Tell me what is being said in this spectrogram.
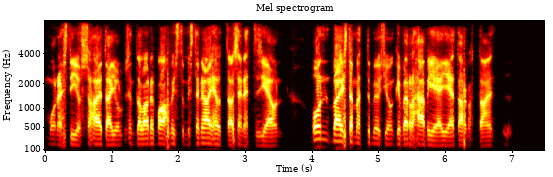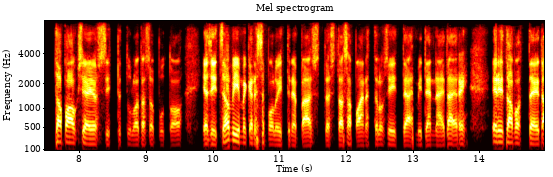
monesti, jossa haetaan julkisen talouden vahvistumista, ne aiheuttaa sen, että siellä on on väistämättä myös jonkin verran häviäjiä tarkoittaa tapauksia, jos sitten tulotaso putoo. Ja sitten se on viime kädessä poliittinen pääsy tässä tasapainottelu siitä, että miten näitä eri, eri tavoitteita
